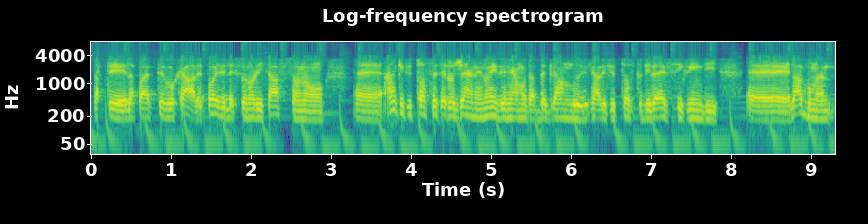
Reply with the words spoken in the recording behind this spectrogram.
parte, la parte vocale, poi delle sonorità sono eh, anche piuttosto eterogenee, noi veniamo da background musicali piuttosto diversi, quindi eh, l'album è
